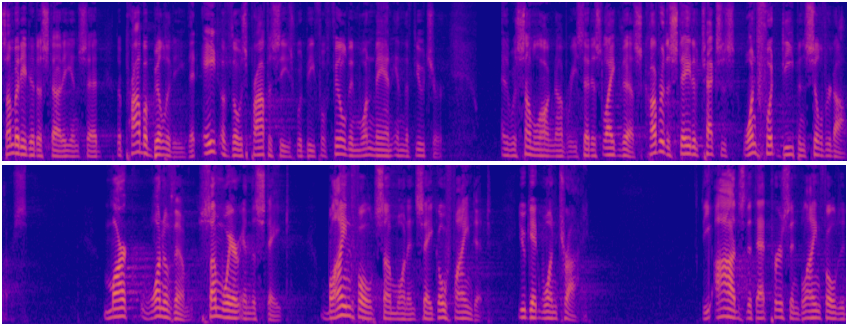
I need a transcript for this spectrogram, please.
Somebody did a study and said the probability that eight of those prophecies would be fulfilled in one man in the future. It was some long number. He said it's like this cover the state of Texas one foot deep in silver dollars. Mark one of them somewhere in the state. Blindfold someone and say, go find it. You get one try. The odds that that person blindfolded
